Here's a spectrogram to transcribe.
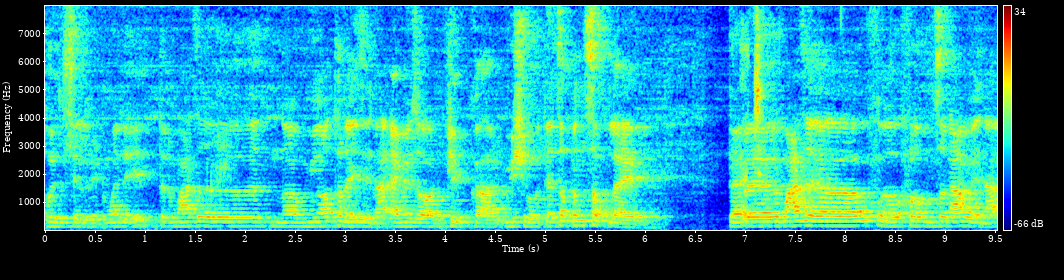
होलसेल रेटमध्ये तर माझं न- मी ऑथोराईज आहे ना ॲमेझॉन फ्लिपकार्ट मिशो त्याचा पण सप्लायर आहे. तर माझं फर्मचं नाव आहे ना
